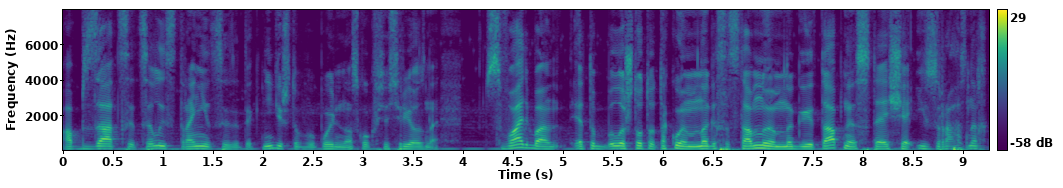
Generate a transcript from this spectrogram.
абзацы, целые страницы из этой книги, чтобы вы поняли, насколько все серьезно. Свадьба — это было что-то такое многосоставное, многоэтапное, состоящее из разных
